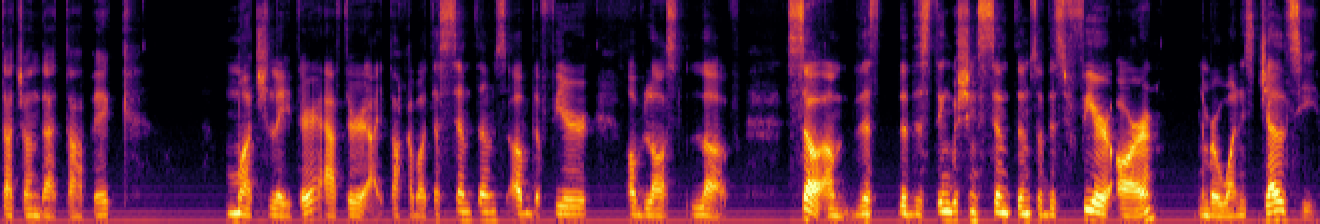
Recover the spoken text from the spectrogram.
touch on that topic much later after I talk about the symptoms of the fear of lost love. So, um, the, the distinguishing symptoms of this fear are number one is jealousy,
